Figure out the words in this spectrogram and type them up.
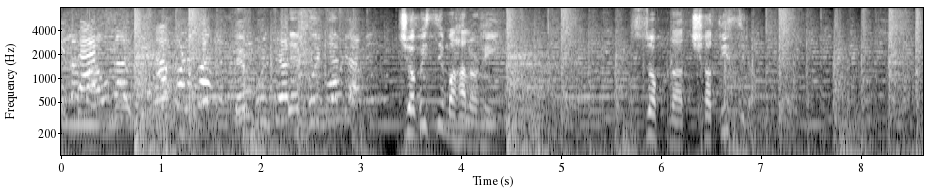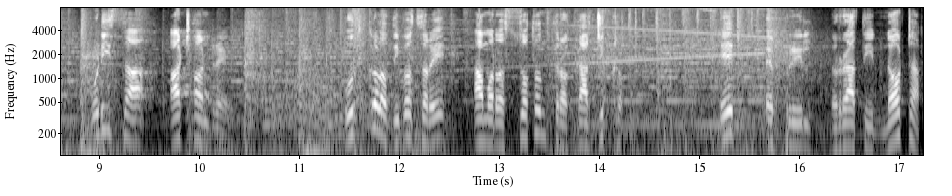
আপোনাক 35/32 24 মহালখেই স্বপ্নাত 36 রোড ওড়িশা 800 উৎকল দিবসৰে আমাৰ स्वतंत्र কাৰ্যক্ৰম 1 এপ্ৰিল ৰাতি 9 টাল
